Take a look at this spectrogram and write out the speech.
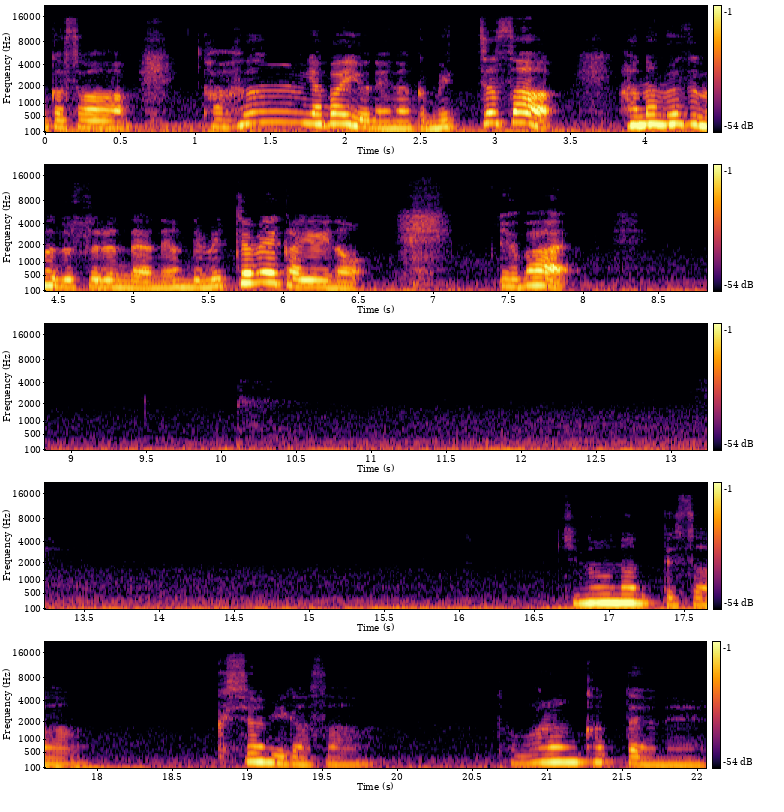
なんかさ花粉やばいよね。なんかめっちゃさ鼻ムズムズするんだよね。でめっちゃ目かゆいの。やばい。昨日なんてさくしゃみがさ止まらんかったよね。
